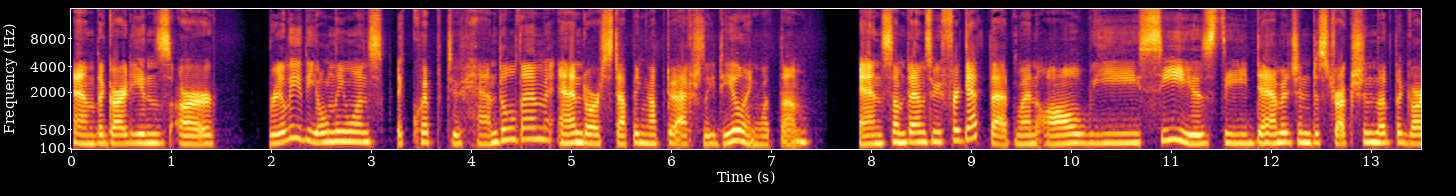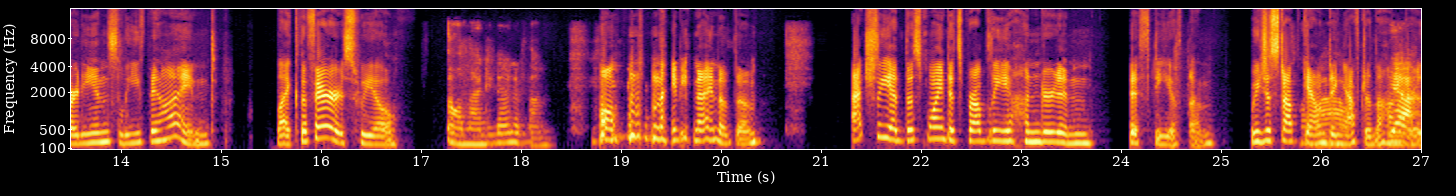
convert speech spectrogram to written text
And the guardians are really the only ones equipped to handle them and or stepping up to actually dealing with them. And sometimes we forget that when all we see is the damage and destruction that the guardians leave behind like the ferris wheel. All 99 of them. all 99 of them actually at this point it's probably 150 of them we just stopped Oh, counting wow. after the 100th Yeah.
